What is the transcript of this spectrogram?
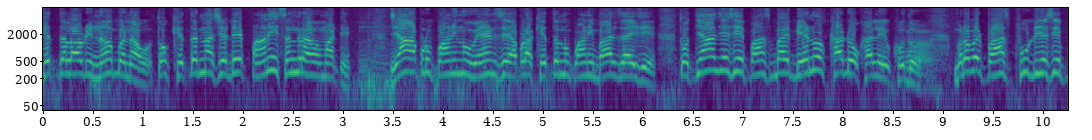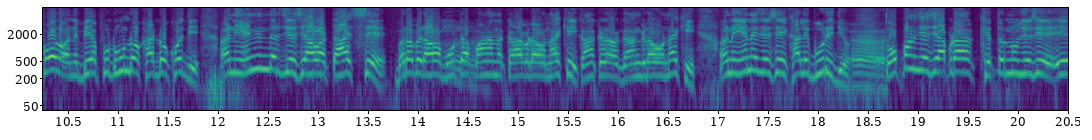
ખેત તલાવડી ન બનાવો તો ખેતરના છેડે પાણી સંગ્રહવા માટે Mm. જ્યાં આપણું પાણીનું વહેણ છે આપણા ખેતરનું પાણી બહાર જાય છે તો ત્યાં જે છે પાંચ બાય બેનો ખાડો ખાલી ખોદો. બરાબર? પાંચ ફૂટ જે છે પોળો અને બે ફૂટ ઊંડો ખાડો ખોદી અને એની અંદર જે છે આવા ટાચ છે બરાબર? આવા મોટા પાણાના કાગડાઓ નાખી કાંકડા ગાંગડાઓ નાખી અને એને જે છે એ ખાલી બૂરી દો તો પણ જે છે આપણા ખેતરનું જે છે એ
